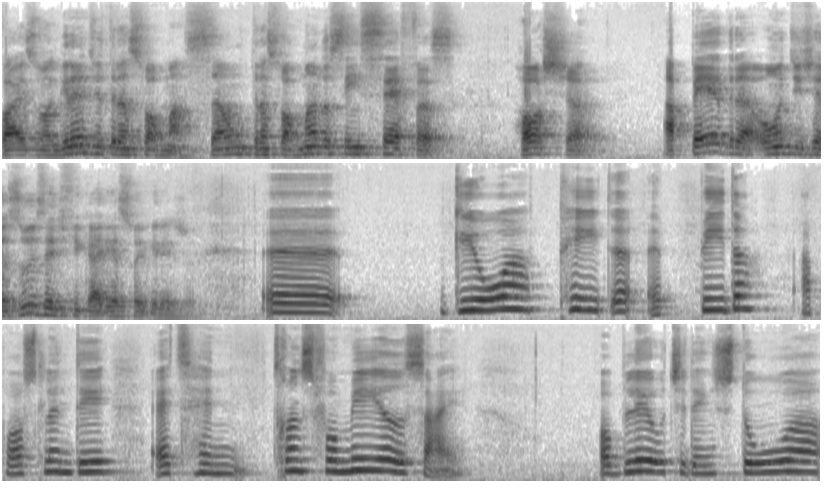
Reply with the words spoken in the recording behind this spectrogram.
faz uma grande transformação, transformando-se em Cefas, rocha, a pedra onde Jesus edificaria a sua igreja. gjorde Peter, øh, Peter, apostlen, det, at han transformerede sig og blev til den store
